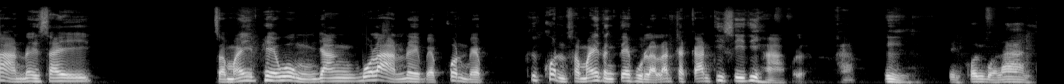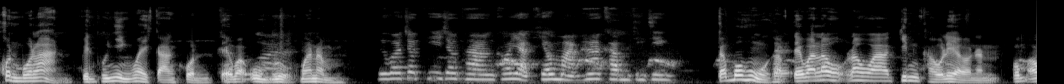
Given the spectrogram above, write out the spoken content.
ราณเลยใส่สมัยเพวงยางโบราณเลยแบบคนแบบ คือคนสมัยตั้งแต่พุทธรัชกาลที่สี่ที่ห้าพุ่นล่ะครับเออเป็นคนโบราณ คนโบราณ เป็นผู้หญิงวัยกลางคน แต่ว่าอุ้มลูกมานำหรือว่าเจ้าที่เจ้าทางเขาอยากเคี้ยวหมากห้าคำจริง ก็บ่ฮู้ครับ แต่ว่าเราเราว่ากินเขาวแล้วนั่นผมเอา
